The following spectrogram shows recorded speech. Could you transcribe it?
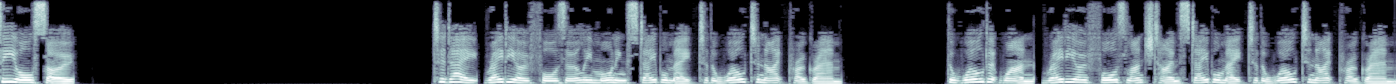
See also Today, Radio 4's early morning stablemate to the World Tonight program. The World at 1, Radio 4's lunchtime stablemate to the World Tonight program.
